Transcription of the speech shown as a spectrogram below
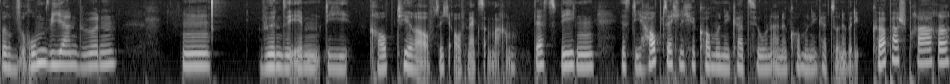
rumwiehern würden, mh, hm, würden sie eben die Raubtiere auf sich aufmerksam machen. Deswegen ist die hauptsächliche Kommunikation eine Kommunikation über die Körpersprache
